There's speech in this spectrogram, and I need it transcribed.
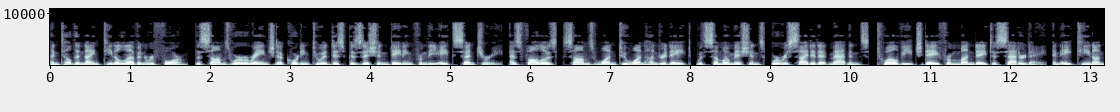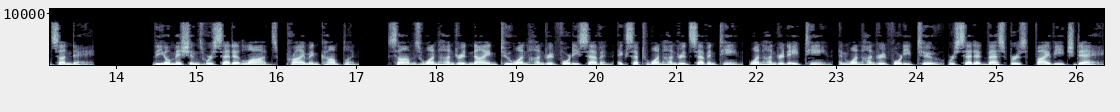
Until the 1911 reform, the psalms were arranged according to a disposition dating from the 8th century, as follows, Psalms 1–108, with some omissions, were recited at Matins, 12 each day from Monday to Saturday, and 18 on Sunday. The omissions were said at Lauds, Prime and Compline. Psalms 109 to 147 except 117, 118, and 142 were said at Vespers, 5 each day.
